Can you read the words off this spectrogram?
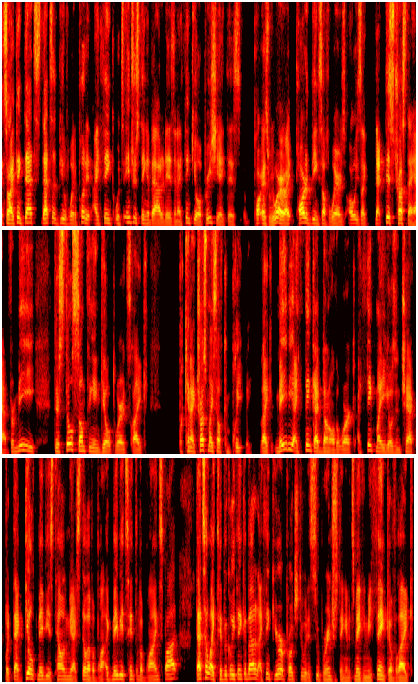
So I think that's that's a beautiful way to put it. I think what's interesting about it is, and I think you'll appreciate this part as we were, right? Part of being self-aware is always like that distrust I have. For me, there's still something in guilt where it's like, but can I trust myself completely? Like maybe I think I've done all the work. I think my ego's in check, but that guilt maybe is telling me I still have a blind, like maybe it's hint of a blind spot that's how I typically think about it. I think your approach to it is super interesting and it's making me think of like,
